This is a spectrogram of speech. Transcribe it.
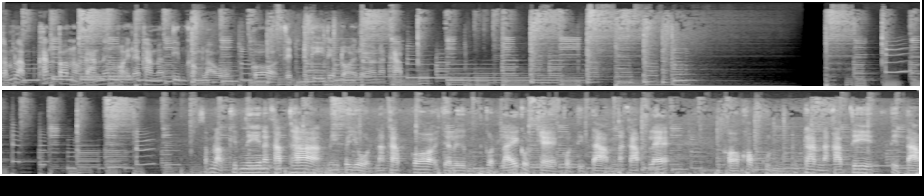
สำหรับขั้นตอนของการนึ่งหอยและทำน้ำจิ้มของเราก็เสร็จเป็นที่เรียบร้อยแล้วนะครับสำหรับคลิปนี้นะครับถ้ามีประโยชน์นะครับ ก็อย่าลืมกดไลค์กดแชร์กดติดตามนะครับ และขอขอบคุณ ท่านนะครับที่ติดตาม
